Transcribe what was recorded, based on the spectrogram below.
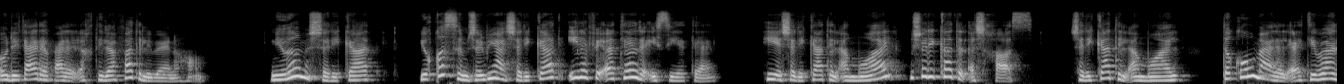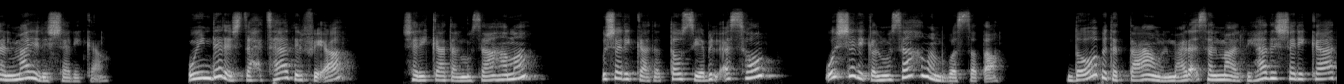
ونتعرف على الاختلافات اللي بينهم. نظام الشركات يقسم جميع الشركات إلى فئتين رئيسيتين. هي شركات الأموال وشركات الأشخاص. شركات الأموال تقوم على الاعتبار المالي للشركة. ويندرج تحت هذه الفئة شركات المساهمة وشركات التوصية بالأسهم والشركة المساهمة المبسطة. ضوابط التعامل مع رأس المال في هذه الشركات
